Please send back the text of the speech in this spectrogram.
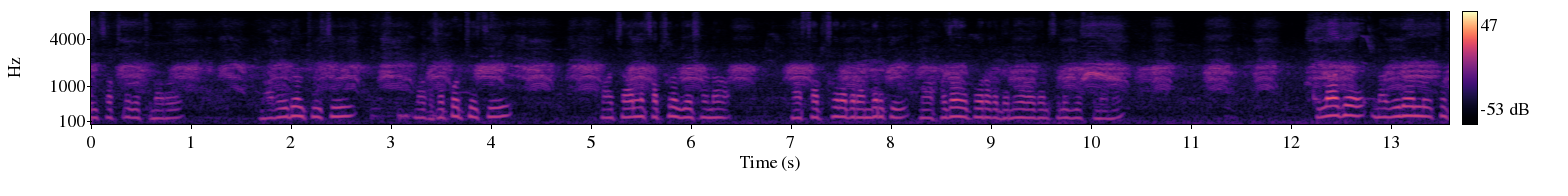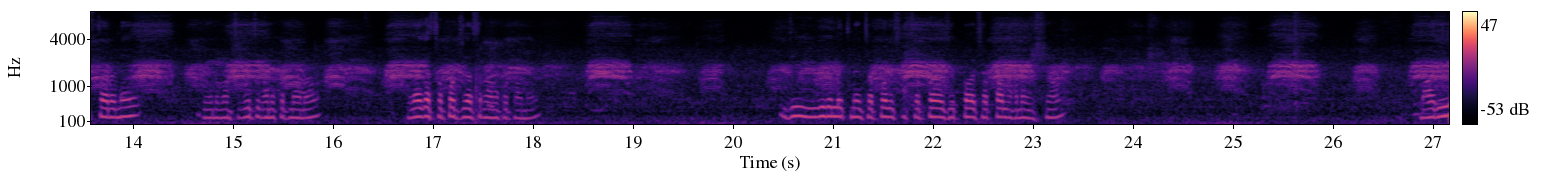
ఐదు సబ్స్క్రైబ్ వచ్చినారు. నా వీడియోలు చూసి మాకు సపోర్ట్ చేసి మా ఛానల్ని సబ్స్క్రైబ్ చేసిన నా సబ్స్క్రైబర్ అందరికీ నా హృదయపూర్వక ధన్యవాదాలు తెలియజేస్తున్నాను. ఇలాగే నా వీడియోలు చూస్తారని నేను మనస్ఫూర్తిగా అనుకుంటున్నాను. ఇలాగే సపోర్ట్ చేస్తాను అనుకుంటున్నాను. ఇది ఈ వీడియోలో నేను చెప్పాల్సి చెప్ప చెప్ప చెప్పాలనుకున్న విషయం. మాది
